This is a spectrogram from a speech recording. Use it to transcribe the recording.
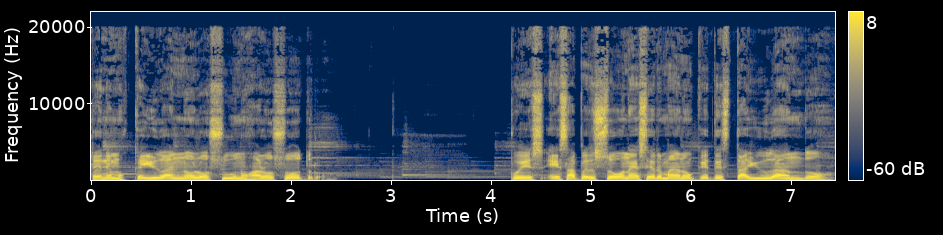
tenemos que ayudarnos los unos a los otros pues esa persona, ese hermano que te está ayudando,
